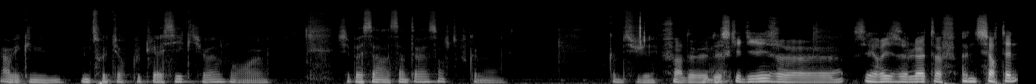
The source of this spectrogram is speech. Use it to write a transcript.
avec une, une structure plus classique, tu vois. Pour, euh, Je sais pas, c'est intéressant, je trouve, comme, euh, comme sujet. Enfin, de, de ce qu'ils disent, euh, there is a lot of uncertain,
